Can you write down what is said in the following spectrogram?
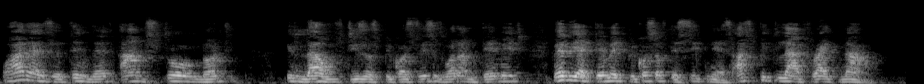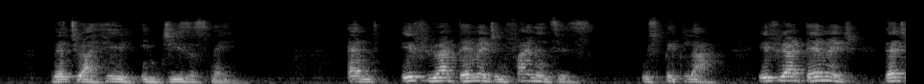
What is the thing that I'm still not in love with Jesus because this is what I'm damaged? Maybe I'm damaged because of the sickness. I speak life right now that you are healed in Jesus' name. And if you are damaged in finances, we speak life. If you are damaged that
